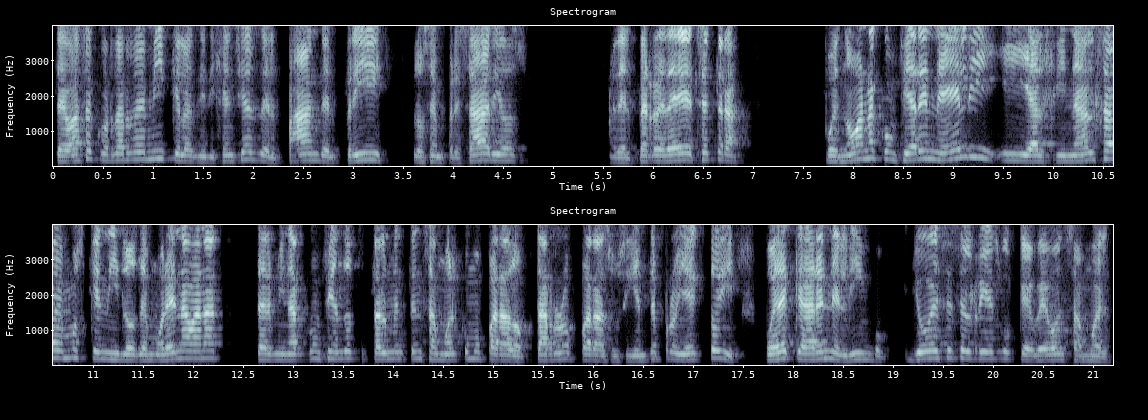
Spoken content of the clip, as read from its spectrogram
te vas a acordar de mí que las dirigencias del PAN, del PRI, los empresarios, del PRD, etcétera, pues no van a confiar en él y, al final sabemos que ni los de Morena van a terminar confiando totalmente en Samuel como para adoptarlo para su siguiente proyecto y puede quedar en el limbo. Yo ese es el riesgo que veo en Samuel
